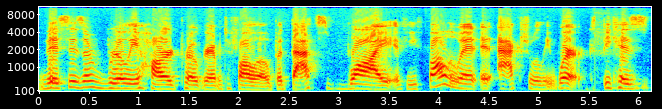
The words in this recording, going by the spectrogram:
This is a really hard program to follow, but that's why if you follow it, it actually works because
